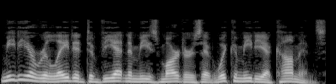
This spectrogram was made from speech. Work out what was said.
Media related to Vietnamese martyrs at Wikimedia Commons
